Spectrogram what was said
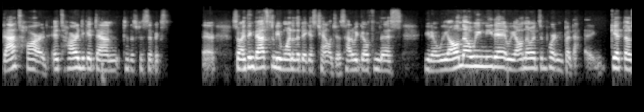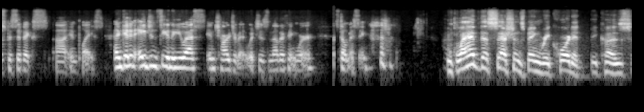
that's hard. It's hard to get down to the specifics there. So I think that's going to be one of the biggest challenges. How do we go from this? You know, we all know we need it. We all know it's important, but uh, get those specifics uh, in place and get an agency in the U.S. in charge of it, which is another thing we're still missing. I'm glad this session's being recorded because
